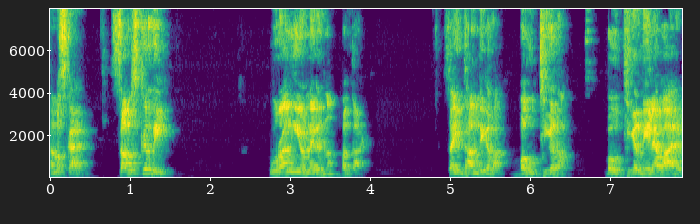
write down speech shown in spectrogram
നമസ്കാരം. സംസ്കൃതി ഉറങ്ങിയുണരുന്ന ബംഗാൾ. സൈദ്ധാന്തികത ബൗദ്ധികത ബൗദ്ധിക നിലവാരം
